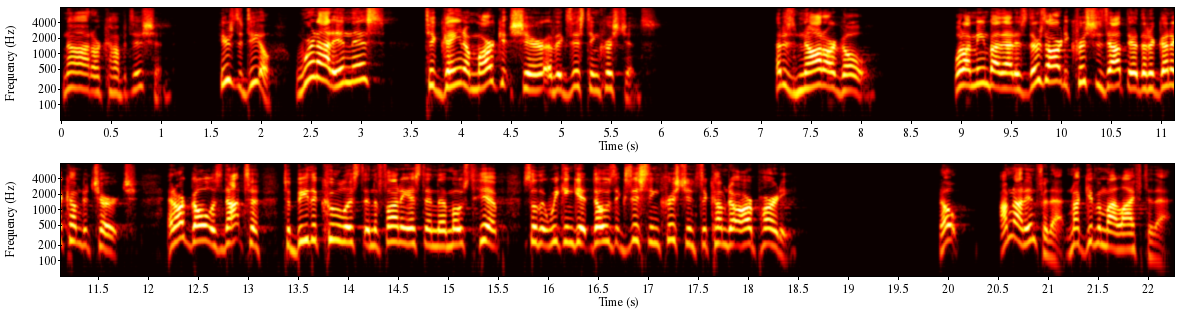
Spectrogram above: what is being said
not our competition. Here's the deal we're not in this to gain a market share of existing Christians. That is not our goal. What I mean by that is there's already Christians out there that are going to come to church. And our goal is not to, to be the coolest and the funniest and the most hip so that we can get those existing Christians to come to our party. Nope, I'm not in for that. I'm not giving my life to that.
